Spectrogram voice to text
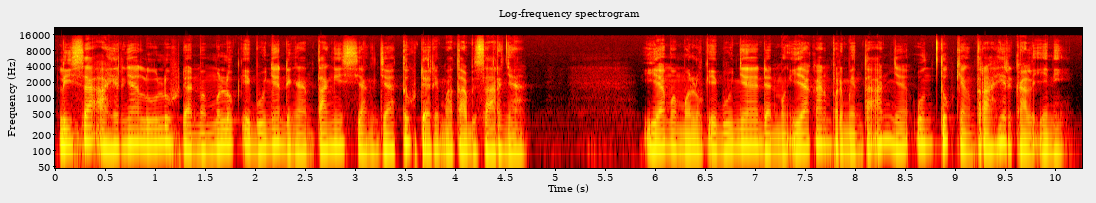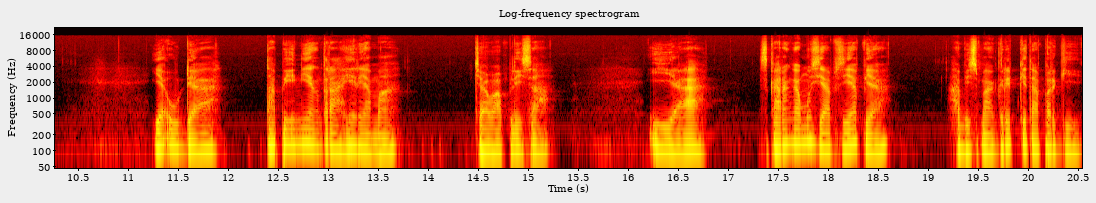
Lisa akhirnya luluh dan memeluk ibunya dengan tangis yang jatuh dari mata besarnya. Ia memeluk ibunya dan mengiyakan permintaannya untuk yang terakhir kali ini. Ya udah, tapi ini yang terakhir ya, Ma. Jawab Lisa. Iya, sekarang kamu siap-siap ya. Habis maghrib kita pergi.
